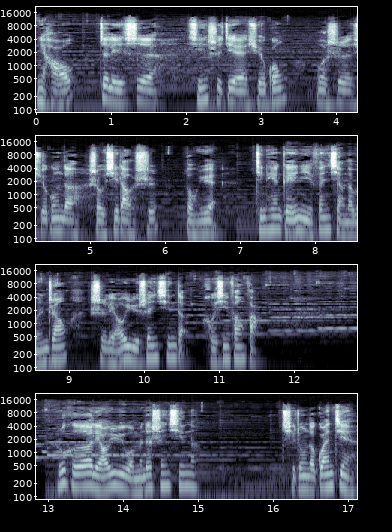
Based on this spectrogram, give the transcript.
你好，这里是新世界学宫，我是学宫的首席导师董月。今天给你分享的文章是疗愈身心的核心方法。如何疗愈我们的身心呢？其中的关键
